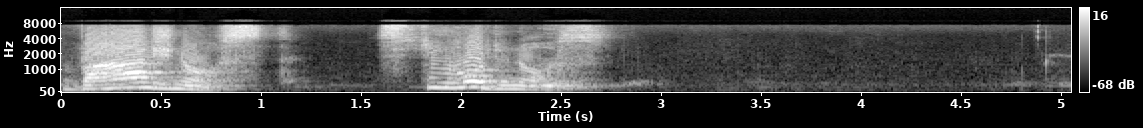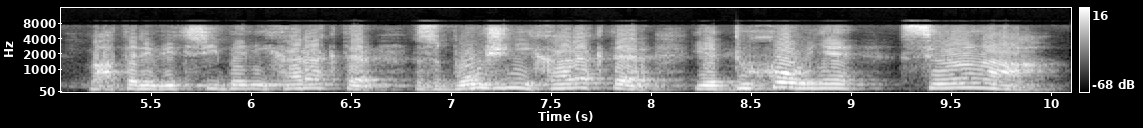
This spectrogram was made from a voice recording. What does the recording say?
vážnost, ctihodnost. Má tedy vytříbený charakter, zbožný charakter, je duchovně silná.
